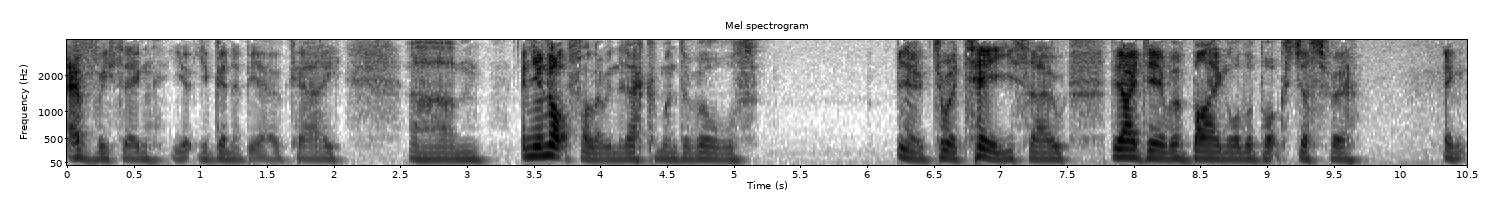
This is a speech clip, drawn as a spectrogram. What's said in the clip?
everything, you're, you're going to be okay. Um, and you're not following the Necromunda rules, you know, to a T. So the idea of buying all the books just for Inq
